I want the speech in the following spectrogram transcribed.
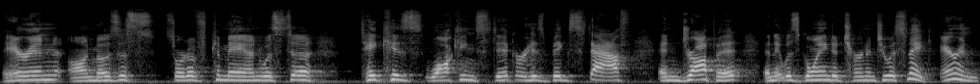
Aaron, on Moses' sort of command, was to take his walking stick or his big staff and drop it, and it was going to turn into a snake. Aaron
